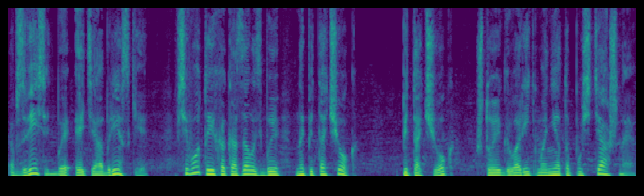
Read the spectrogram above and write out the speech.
Взвесить бы эти обрезки, всего-то их оказалось бы на пятачок. Пятачок, что и говорить монета пустяшная.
